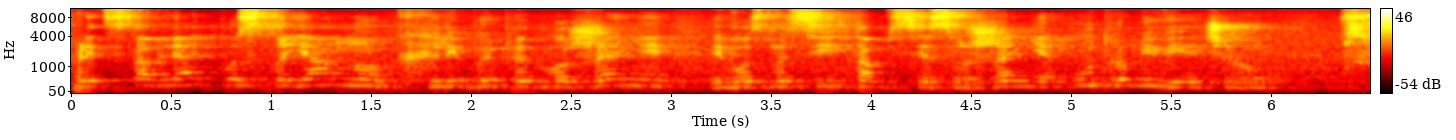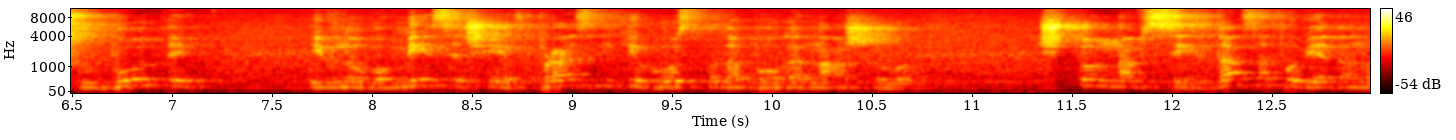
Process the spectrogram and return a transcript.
представлять постоянно хлебы предложения и возносить там все сожжения утром и вечером, в субботы и в новомесячие, в праздники Господа Бога нашего, что навсегда заповедано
